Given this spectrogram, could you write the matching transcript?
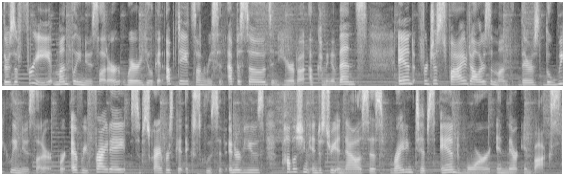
There's a free monthly newsletter where you'll get updates on recent episodes and hear about upcoming events. And for just $5 a month, there's the weekly newsletter, where every Friday, subscribers get exclusive interviews, publishing industry analysis, writing tips, and more in their inbox.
